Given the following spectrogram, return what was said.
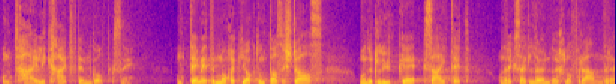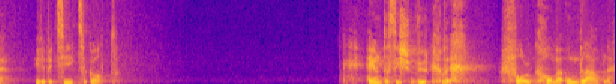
und die Heiligkeit von dem Gott sehen. Und dem hat er nachgejagt. Und das ist das, was er den Leuten gesagt hat. Und er hat gesagt, lernt euch verändern in der Beziehung zu Gott. Hey, und das ist wirklich vollkommen unglaublich.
